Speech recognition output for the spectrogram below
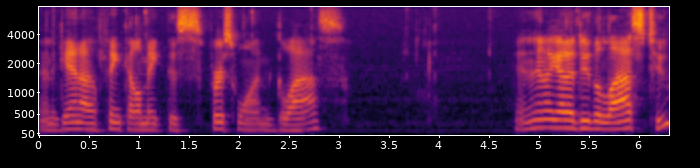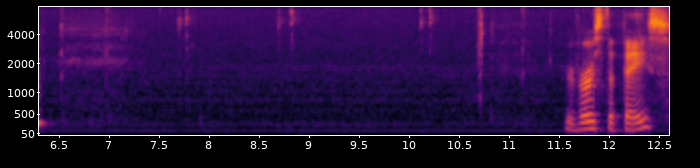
And again, I think I'll make this first one glass. And then I got to do the last two. reverse the face.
